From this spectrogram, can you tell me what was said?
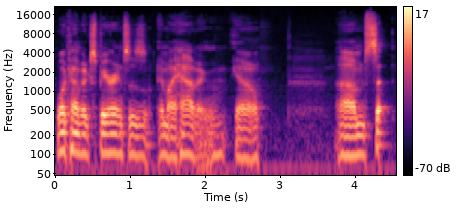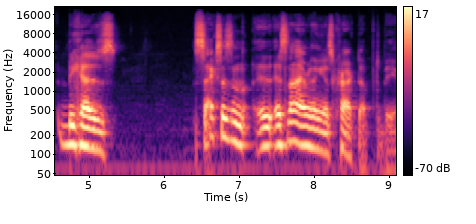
what kind of experiences am I having, you know? Um, so, because sex isn't, it's not everything it's cracked up to be.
